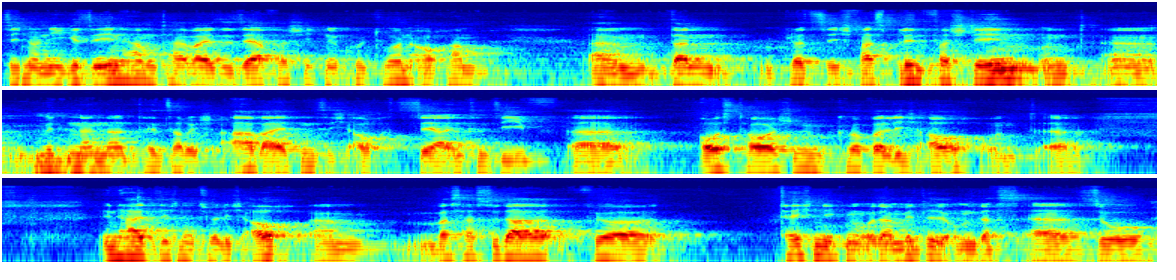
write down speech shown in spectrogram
sich noch nie gesehen haben, teilweise sehr verschiedene Kulturen auch haben, ähm, dann plötzlich fast blind verstehen und äh, miteinander tänzerisch arbeiten, sich auch sehr intensiv äh, austauschen, körperlich auch und äh, inhaltlich natürlich auch. Ähm, was hast du da für Techniken oder Mittel, um das äh, so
